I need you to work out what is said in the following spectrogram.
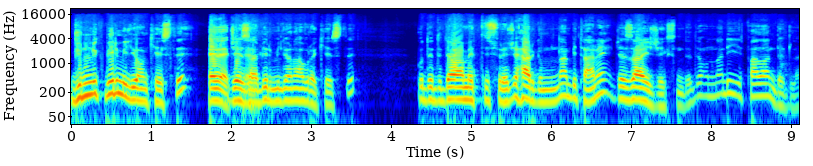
Günlük 1 milyon kesti. Evet, Ceza evet. 1 milyon avro kesti. Bu dedi devam ettiği sürece her gün bundan bir tane ceza yiyeceksin dedi. Onlar iyi falan dediler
